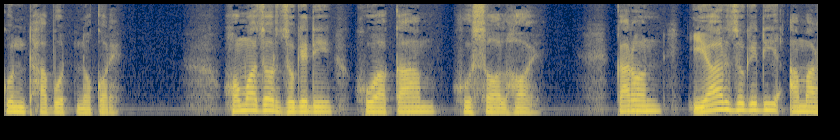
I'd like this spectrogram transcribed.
কুণ্ঠাবোধ নকৰে। সমাজৰ যোগেদি হোৱা কাম সুচল হয়। কাৰণ ইয়াৰ যোগেদি আমাৰ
